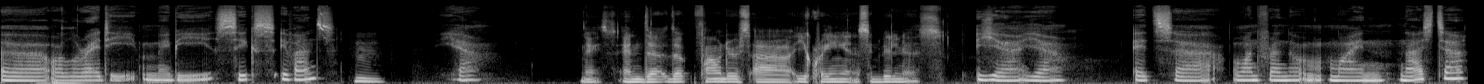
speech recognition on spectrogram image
uh, already maybe six events. Hmm. Yeah. Nice. And the the founders are Ukrainians in Vilnius. Yeah, yeah. It's uh, one friend of mine, Nastya,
